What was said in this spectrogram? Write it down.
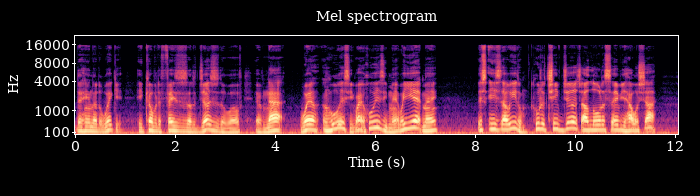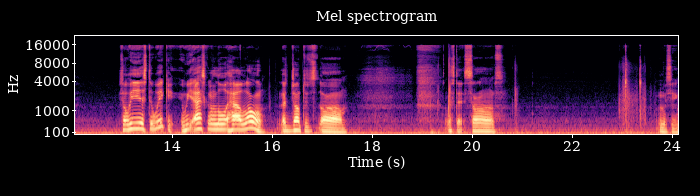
the hand of the wicked. He covered the faces of the judges thereof. If not, well, and who is he, right? Who is he, man? Where he at, man? It's Esau Edom. Who the chief judge? Our Lord and Savior, Howard Shah. So he is the wicked. And we asking the Lord how long? Let's jump to um what's that Psalms. Let me see.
